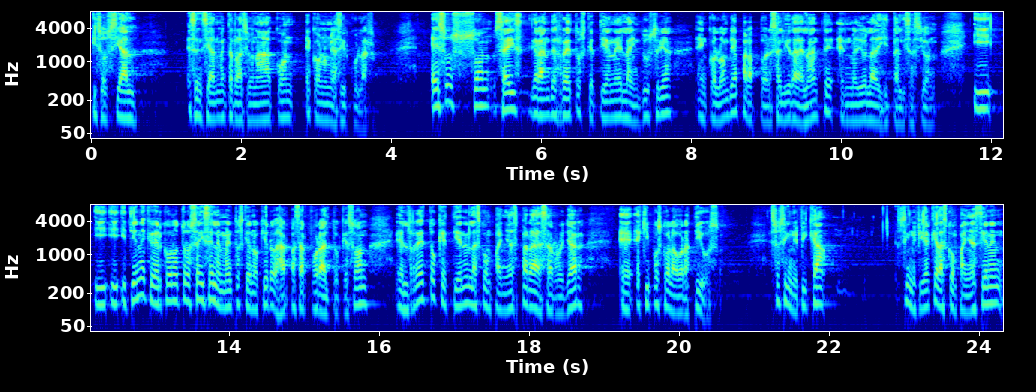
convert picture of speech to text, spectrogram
y social esencialmente relacionada con economía circular. Esos son seis grandes retos que tiene la industria en Colombia para poder salir adelante en medio de la digitalización. Y, tiene que ver con otros seis elementos que no quiero dejar pasar por alto, que son el reto que tienen las compañías para desarrollar eh, equipos colaborativos. Eso significa, significa que las compañías tienen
